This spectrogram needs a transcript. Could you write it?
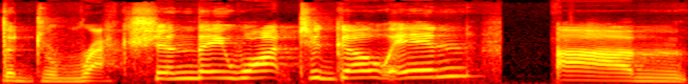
the direction they want to go in um,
